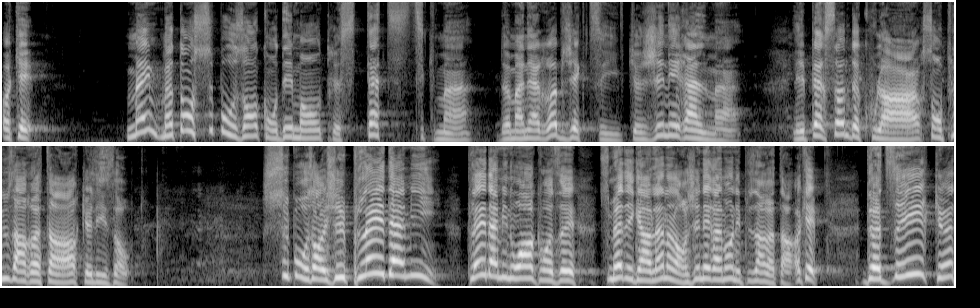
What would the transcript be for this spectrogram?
OK, même, mettons, supposons qu'on démontre statistiquement, de manière objective, que généralement, les personnes de couleur sont plus en retard que les autres. Supposons, j'ai plein d'amis, plein d'amis noirs qui vont dire Tu mets des gants non, non, généralement, on est plus en retard. OK. de dire que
